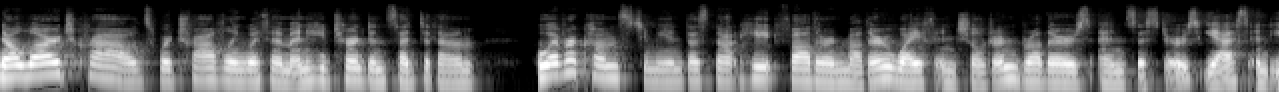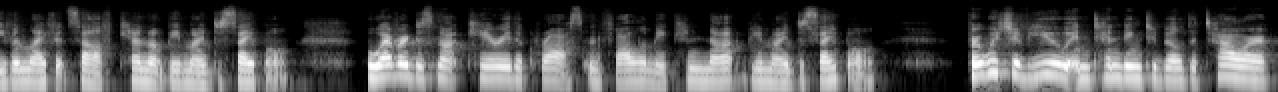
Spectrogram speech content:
Now large crowds were traveling with him, and he turned and said to them, Whoever comes to me and does not hate father and mother, wife and children, brothers and sisters, yes, and even life itself, cannot be my disciple. Whoever does not carry the cross and follow me cannot be my disciple. For which of you, intending to build a tower,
